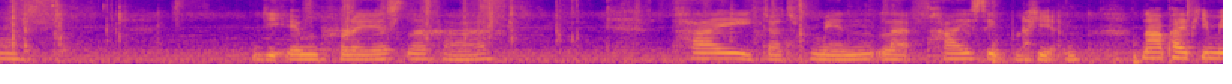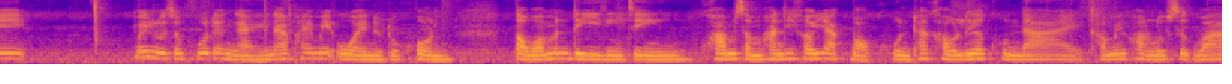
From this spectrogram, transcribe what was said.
ม The Empress นะคะไพ่ Judgment และไพ่สิบเหรียญหน้าไพ่พี่ไม่ไม่รู้จะพูดยังไงหน้าไพ่ไม่อวยนะทุกคน แต่ว่ามันดีจริง ๆ ความสัมพันธ์ที่เขาอยากบอกคุณถ้าเขาเลือกคุณได้ เขามีความรู้สึกว่า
